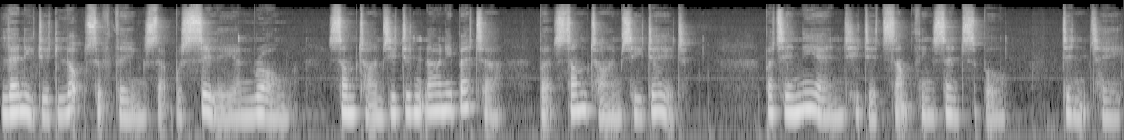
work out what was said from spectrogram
Lenny did lots of things that were silly and wrong. Sometimes he didn't know any better, but sometimes he did. But in the end, he did something sensible, didn't he?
